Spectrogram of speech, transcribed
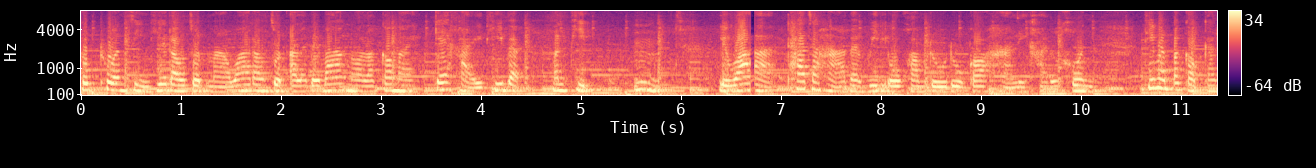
ทบทวนสิ่งที่เราจดมาว่าเราจดอะไรไปบ้างเนาะแล้วก็มาแก้ไขที่แบบมันผิด อืมหรือว่าถ้าจะหาแบบวิดีโอความรู้ดูก็หาเลยค่ะทุกคน ที่มันประกอบการ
